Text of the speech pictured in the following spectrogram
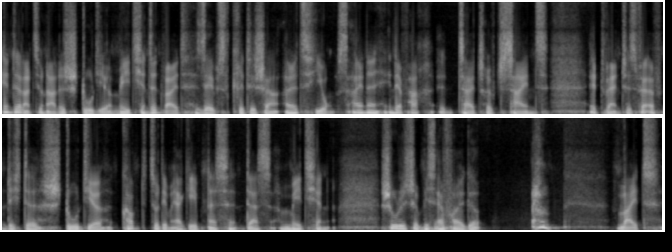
Internationale Studie. Mädchen sind weit selbstkritischer als Jungs. Eine in der Fachzeitschrift Science Advances veröffentlichte Studie kommt zu dem Ergebnis, dass Mädchen schulische Misserfolge weit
